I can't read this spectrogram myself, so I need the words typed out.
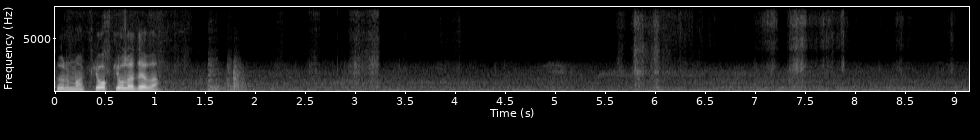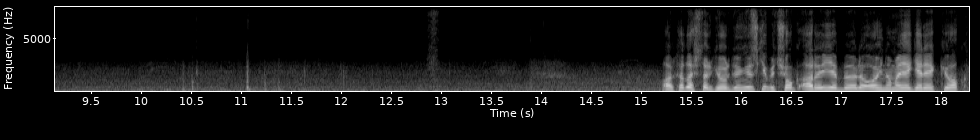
Durmak yok yola devam. Arkadaşlar gördüğünüz gibi çok arıyı böyle oynamaya gerek yok.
